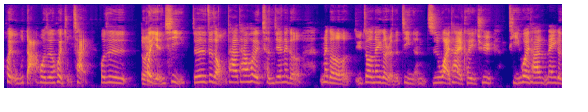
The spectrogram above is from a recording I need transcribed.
会武打，或者会煮菜，或是会演戏，就是这种他他会承接那个那个宇宙那个人的技能之外，他也可以去体会他那个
